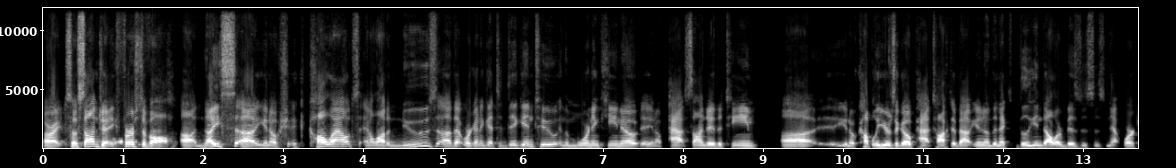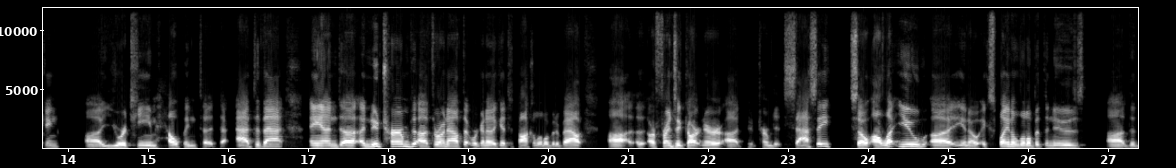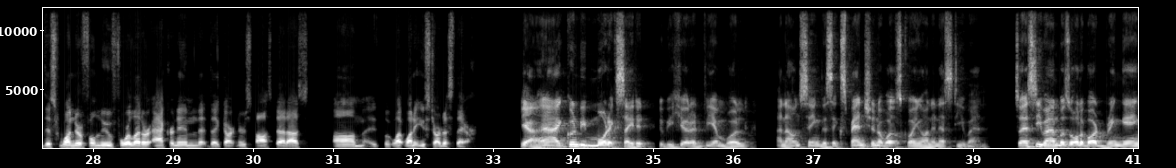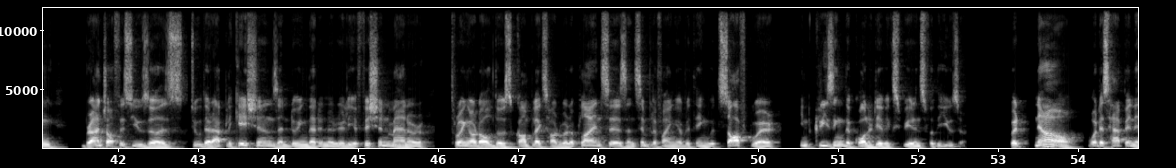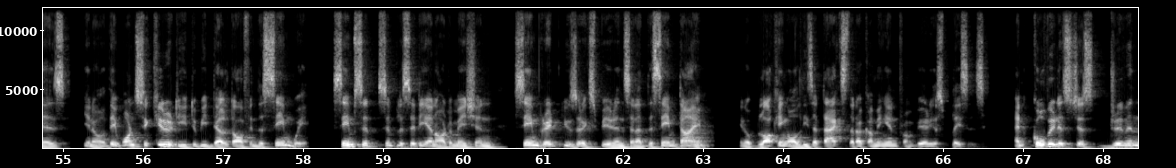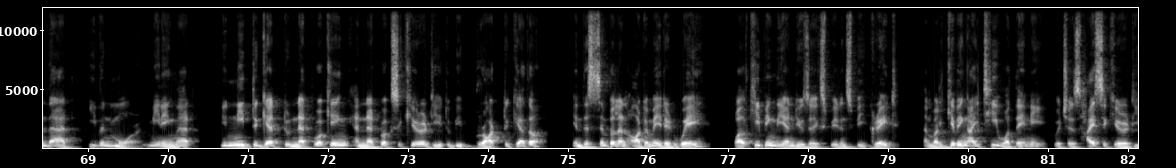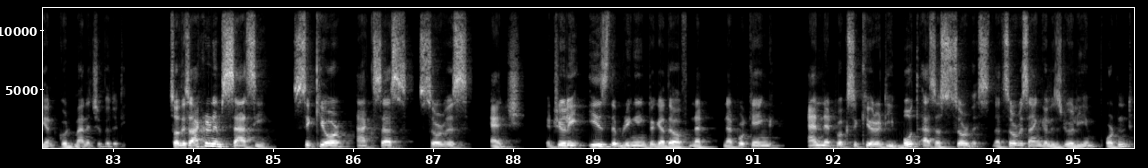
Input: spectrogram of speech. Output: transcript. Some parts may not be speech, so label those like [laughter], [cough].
All right, so Sanjay, first of all, uh, nice uh, you know, call outs and a lot of news uh, that we're going to get to dig into in the morning keynote. You know, Pat, Sanjay, the team, uh, you know, a couple of years ago, Pat talked about, you know, the next billion dollar business is networking. Uh, your team helping to, to, add to that. And uh, a new term uh, thrown out that we're going to get to talk a little bit about. Uh, our friends at Gartner uh, termed it SASE. So I'll let you, uh, you know, explain a little bit the news, uh, this wonderful new four-letter acronym that, that Gartner's tossed at us. Um, why, why don't you start us there? Yeah, I couldn't be more excited to be here at VMworld announcing this expansion of what's going on in SD-WAN. So SD-WAN was all about bringing branch office users to their applications and doing that in a really efficient manner, throwing out all those complex hardware appliances and simplifying everything with software, increasing the quality of experience for the user. But now what has happened is, you know, they want security to be dealt off in the same way, same simplicity and automation, same great user experience, and at the same time, you know, blocking all these attacks that are coming in from various places. And COVID has just driven that even more, meaning that you need to get to networking and network security to be brought together in this simple and automated way while keeping the end user experience be great and while giving IT what they need, which is high security and good manageability. So this acronym SASE, Secure Access Service Edge, it really is the bringing together of net networking and network security, both as a service. That service angle is really important.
